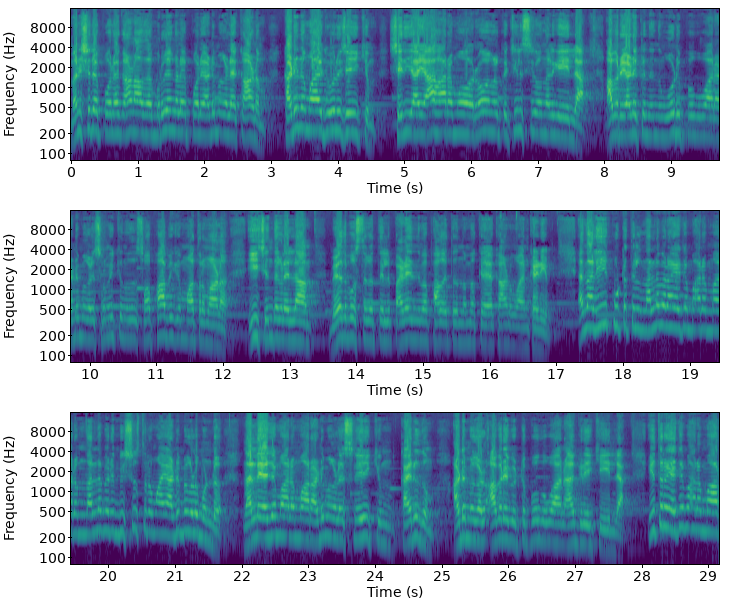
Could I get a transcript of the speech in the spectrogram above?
മനുഷ്യരെ പോലെ കാണാതെ മൃഗങ്ങളെ പോലെ അടിമകളെ കാണും. കഠിനമായ ജോലി ചെയ്യിക്കും. ശരിയായ ആഹാരമോ രോഗങ്ങൾക്ക് ചികിത്സയോ നൽകിയില്ല അവരെ അടുക്കിൽ നിന്ന് ഓടിപ്പോകുവാൻ അടിമകൾ ശ്രമിക്കുന്നത് സ്വാഭാവികം മാത്രമാണ്. ഈ ചിന്തകളെല്ലാം വേദപുസ്തകത്തിൽ പഴയ നിയമഭാഗത്ത് നമുക്ക് കാണുവാൻ കഴിയും. എന്നാൽ ഈ കൂട്ടത്തിൽ നല്ലവരായ യജമാനന്മാരും നല്ലവരും വിശ്വസ്തരുമായ അടിമകളുമുണ്ട്. നല്ല യജമാനന്മാർ അടിമകളെ സ്നേഹിക്കും കരുതും. അടിമകൾ അവരെ വിട്ടു പോകുവാൻ ആഗ്രഹിക്കുകയില്ല. ഇത്ര യജമാനന്മാർ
